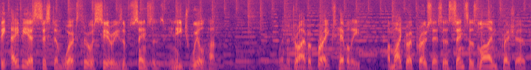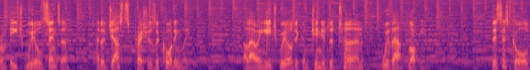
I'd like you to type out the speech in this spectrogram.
The ABS system works through a series of sensors in each wheel hub. When the driver brakes heavily, a microprocessor senses line pressure from each wheel sensor and adjusts pressures accordingly, allowing each wheel to continue to turn without locking. This is called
